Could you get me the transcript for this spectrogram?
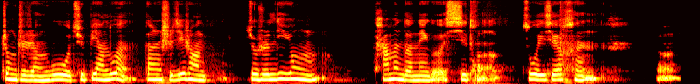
政治人物去辩论，但实际上就是利用他们的那个系统做一些很，嗯，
